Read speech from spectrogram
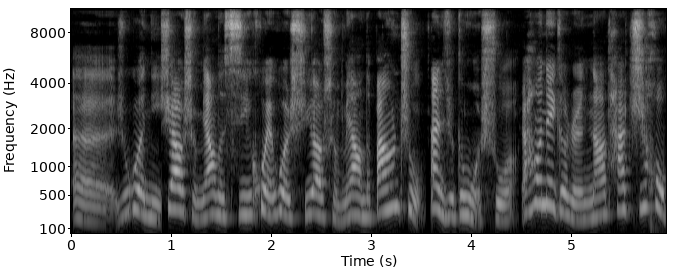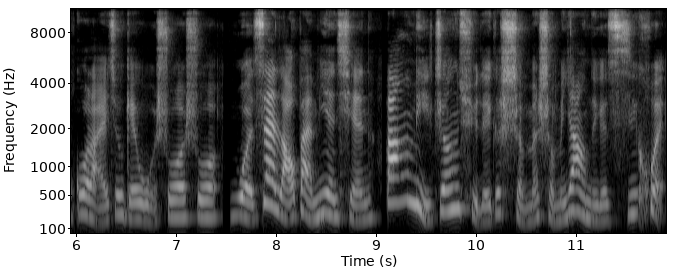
呃，如果你需要什么样的机会或者需要什么样的帮助，那你就跟我说。然后那个人呢，他之后过来就给我说，说我在老板面前帮你争取了一个什么什么样的一个机会，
